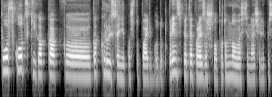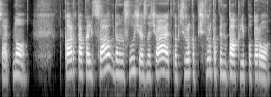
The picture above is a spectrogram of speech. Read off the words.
По-скотски, как, как, э, как крысы они поступать будут. В принципе, это и произошло. Потом новости начали писать. Но карта кольца в данном случае означает, как четверка, четверка пентаклей по Таро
